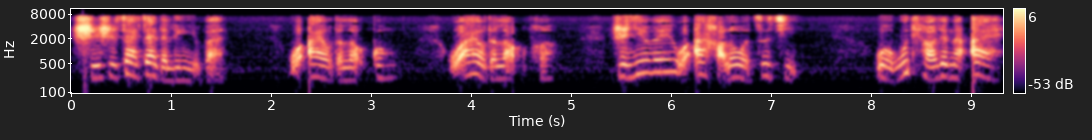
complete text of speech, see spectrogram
实实在在的另一半。我爱我的老公，我爱我的老婆，只因为我爱好了我自己。我无条件的爱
